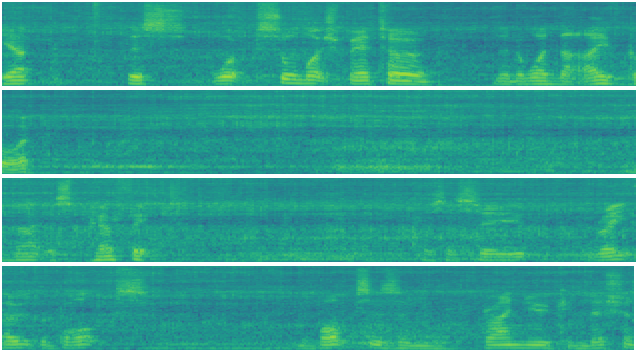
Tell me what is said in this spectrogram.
yeah, this works so much better than the one that I've got. And that is perfect. As I say, right out the box, the box is in brand new condition.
